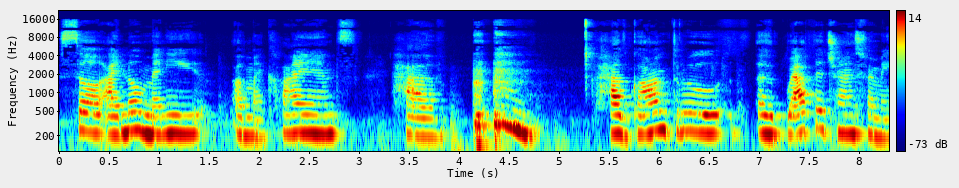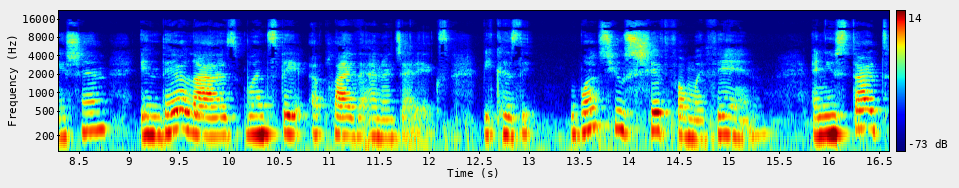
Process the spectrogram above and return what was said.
So I know many of my clients have have gone through a rapid transformation in their lives once they apply the energetics because once you shift from within and you start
